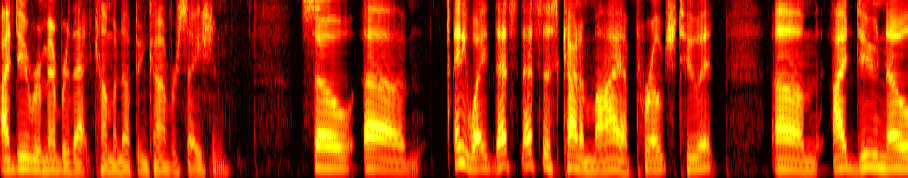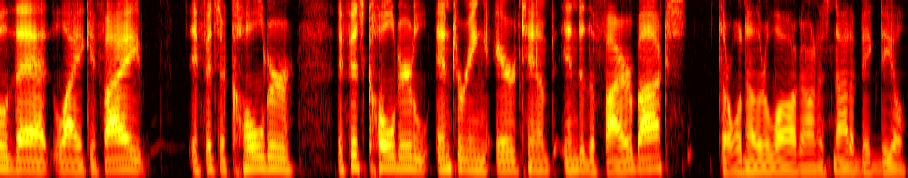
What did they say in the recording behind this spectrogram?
I do remember that coming up in conversation. So um, anyway, that's that's just kind of my approach to it. Um, I do know that like if I if it's a colder if it's colder entering air temp into the firebox, throw another log on. It's not a big deal.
